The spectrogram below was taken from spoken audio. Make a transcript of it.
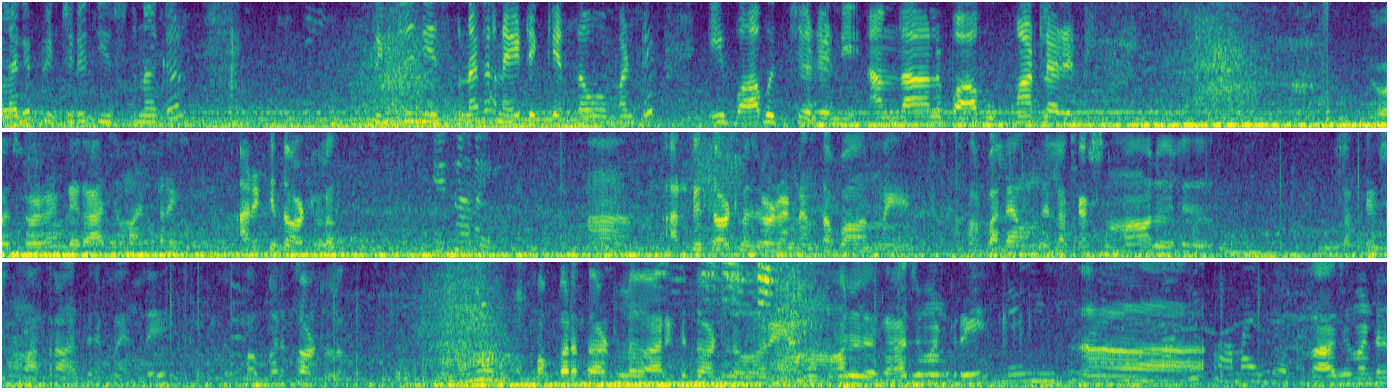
అలాగే పిచ్చిని తీసుకున్నాక పింఛని తీసుకున్నాక నైట్ ఎక్కేద్దామంటే ఈ బాబు వచ్చాడండి. అందాల బాబు మాట్లాడండి. చూడండి రాజమండ్రి అరటి తోటలు. సీతారాయ్ అరటి తోటలు చూడండి ఎంత బాగున్నాయి. అసలు భలే ఉంది లొకేషన్ మామూలుగా లేదు. లొకేషన్ మాత్రం అదిరిపోయింది. కొబ్బరి తోటలు. కొబ్బరి తోటలు అరటి తోటలు ఏమో మామూలుగా రాజమండ్రి రాజమండ్రి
